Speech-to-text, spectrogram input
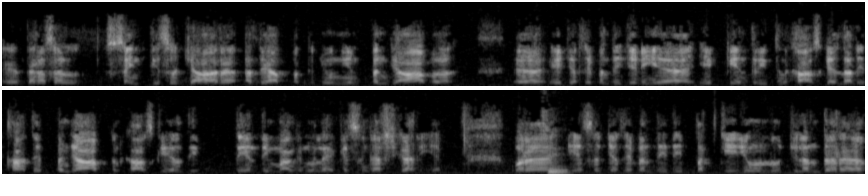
ਦਰਅਸਲ 3704 ਅਧਿਆਪਕ ਯੂਨੀਅਨ ਪੰਜਾਬ ਇਹ ਜਥੇਬੰਦੀ ਜਿਹੜੀ ਹੈ ਇਹ ਕੇਂਦਰੀ ਤਨਖਾਹ ਸਕੇਲਾਂ ਦੀ ਥਾਂ ਤੇ ਪੰਜਾਬ ਤਨਖਾਹ ਸਕੇਲ ਦੀ ਦੇਣ ਦੀ ਮੰਗ ਨੂੰ ਲੈ ਕੇ ਸੰਘਰਸ਼ ਕਰ ਰਹੀ ਹੈ ਔਰ। ਇਸ ਜਥੇਬੰਦੀ ਦੀ 25 ਜੂਨ ਨੂੰ ਜਲੰਧਰ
